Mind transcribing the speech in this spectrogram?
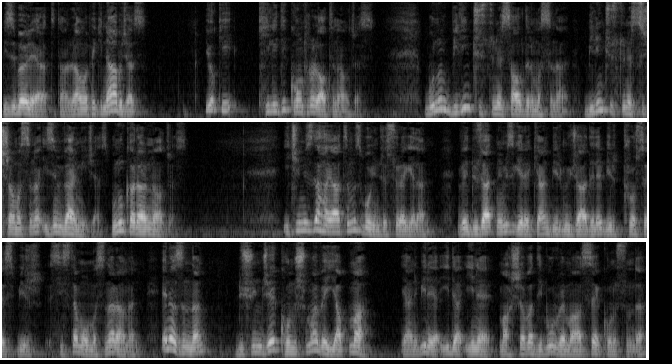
Bizi böyle yarattı Tanrı. Ama peki ne yapacağız? Diyor ki kilidi kontrol altına alacağız. Bunun bilinç üstüne saldırmasına, bilinç üstüne sıçramasına izin vermeyeceğiz. Bunun kararını alacağız. İçimizde hayatımız boyunca süre gelen ve düzeltmemiz gereken bir mücadele, bir proses, bir sistem olmasına rağmen en azından düşünce, konuşma ve yapma yani yine, yine mahşaba dibur ve maase konusunda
